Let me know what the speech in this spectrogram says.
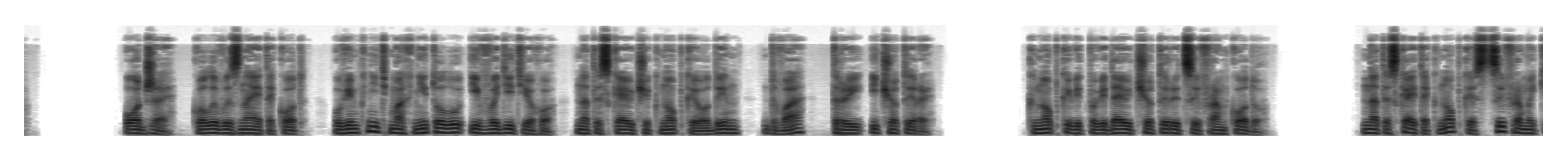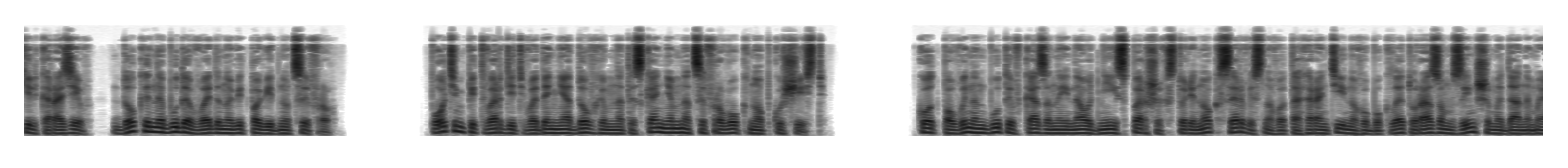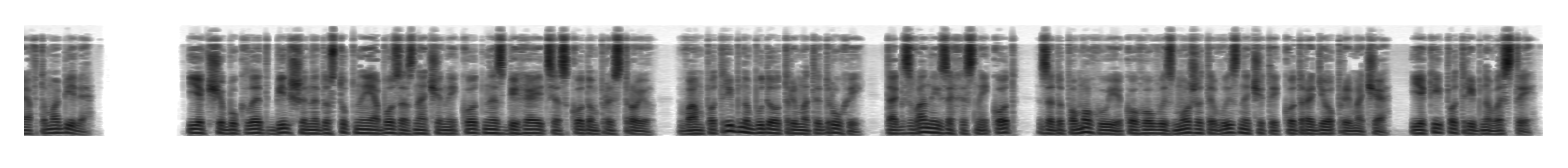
Отже, коли ви знаєте код, увімкніть магнітолу і введіть його, натискаючи кнопки 1, 2, 3 і 4. Кнопки відповідають 4 цифрам коду. Натискайте кнопки з цифрами кілька разів, доки не буде введено відповідну цифру. Потім підтвердіть ведення довгим натисканням на цифрову кнопку 6. Код повинен бути вказаний на одній з перших сторінок сервісного та гарантійного буклету разом з іншими даними автомобіля. Якщо буклет більше недоступний або зазначений код не збігається з кодом пристрою, вам потрібно буде отримати другий, так званий захисний код, за допомогою якого ви зможете визначити код радіоприймача, який потрібно вести.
